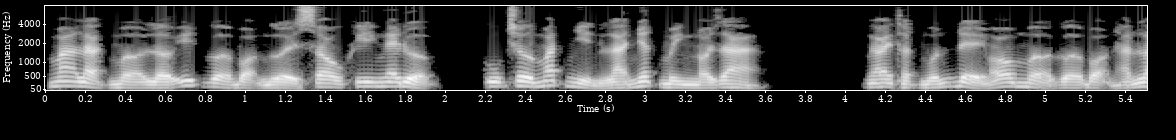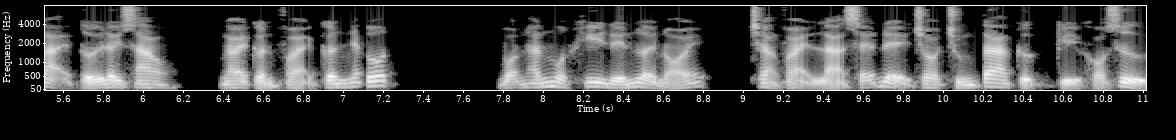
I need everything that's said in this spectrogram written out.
Ma lạc mở lời ít gờ bọn người sau khi nghe được, cũng trơ mắt nhìn la nhất minh nói ra. Ngài thật muốn để omg bọn hắn lại tới đây sao? Ngài cần phải cân nhắc tốt. Bọn hắn một khi đến lời nói, chẳng phải là sẽ để cho chúng ta cực kỳ khó xử.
